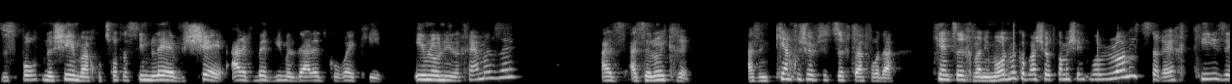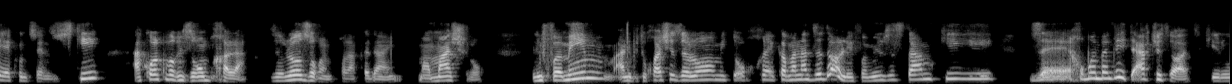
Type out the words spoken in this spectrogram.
זה ספורט נשים ואנחנו צריכות לשים לב שא', ב', ג', ד' קורה כי אם לא נילחם על זה, אז, אז זה לא יקרה. אז אני כן חושבת שצריך את ההפרדה, כן צריך, ואני מאוד מקווה שעוד כמה שנים כבר לא נצטרך, כי זה יהיה קונצנזוס, כי הכל כבר יזרום חלק, זה לא זורם חלק עדיין, ממש לא. לפעמים, אני בטוחה שזה לא מתוך uh, כוונת זדון, לפעמים זה סתם כי זה, איך אומרים באנגלית, afterthought, כאילו,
